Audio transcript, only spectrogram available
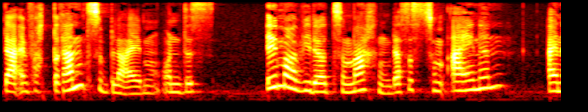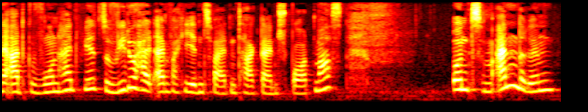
da einfach dran zu bleiben und es immer wieder zu machen, dass es zum einen eine Art Gewohnheit wird, so wie du halt einfach jeden zweiten Tag deinen Sport machst. Und zum anderen,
